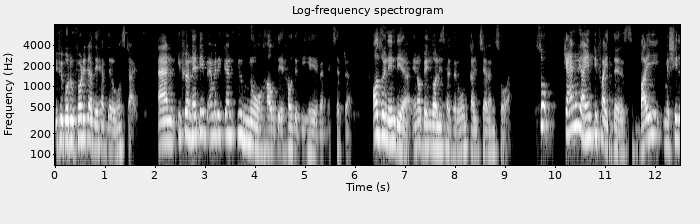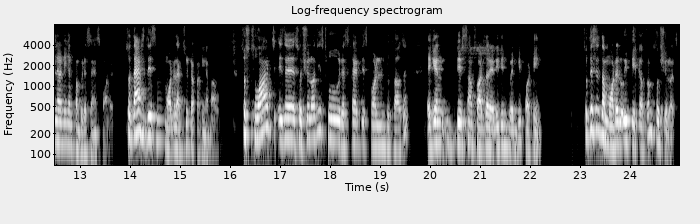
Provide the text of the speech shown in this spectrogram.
If you go to Florida, they have their own style. And if you're Native American, you know how they how they behave and etc. Also in India, you know, Bengalis has their own culture and so on. So can we identify this by machine learning and computer science model? So that's this model actually talking about. So Schwartz is a sociologist who described this model in 2000. Again, did some further edit in 2014. So this is the model we pick up from sociology.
